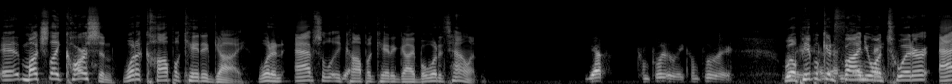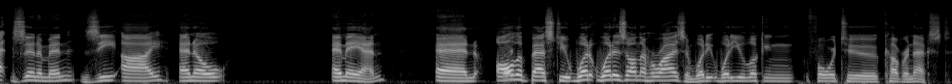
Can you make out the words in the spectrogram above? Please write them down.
Uh, much like Carson, what a complicated guy. What an absolutely complicated guy, but what a talent. Yep. Completely. Completely. Well, people can And- find and you on Twitter at Zinoman, Z I N O M A N, and all the best to you. What what is on the horizon? What do what are you looking forward to cover next?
